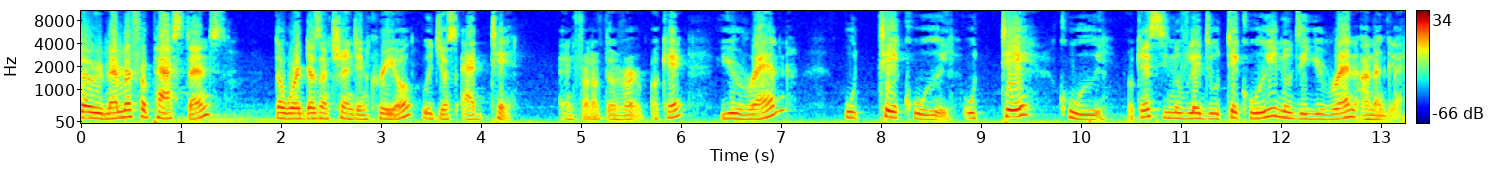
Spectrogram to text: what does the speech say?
So remember for past tense, the word doesn't change in Creole. We just add te in front of the verb. Okay, you ran, ou te kouri. Ou te kouri. Ok, si nou vle di ou te kouri, nou di you ran an anglè.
